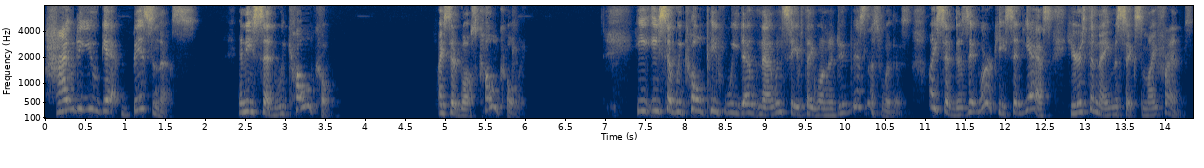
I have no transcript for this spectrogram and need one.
how do you get business? And he said, we cold call. I said, what's cold calling? He, he said, we call people we don't know and see if they want to do business with us. I said, does it work? He said, yes. Here's the name of six of my friends.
